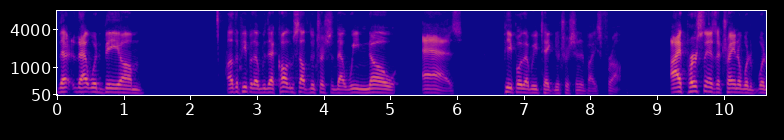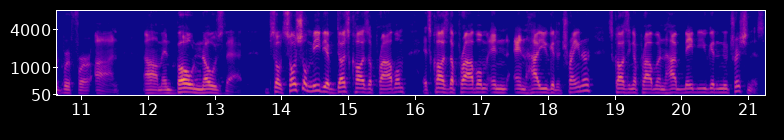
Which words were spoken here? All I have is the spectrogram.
that that would be um other people that that call themselves nutritionists that we know as people that we take nutrition advice from. I personally, as a trainer, would would refer on, um, and Bo knows that. So social media does cause a problem. It's caused a problem in and how you get a trainer. It's causing a problem in how maybe you get a nutritionist.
